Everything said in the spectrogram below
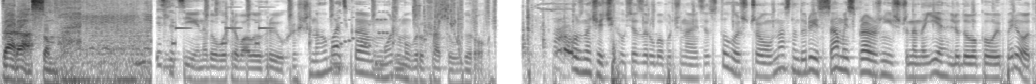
Тарасом. Після цієї недовготривалої гри у хрещеного батька можемо вирушати у дорогу. Ну, значить, уся заруба починається з того, що у нас на дорі самий справжній, що не на є льодовиковий період,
